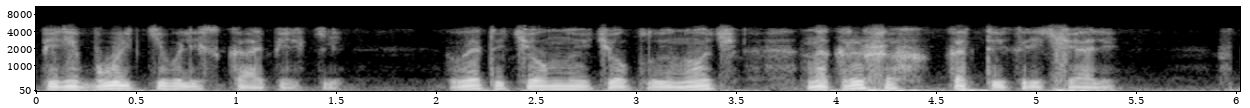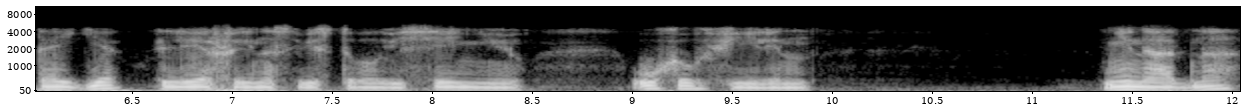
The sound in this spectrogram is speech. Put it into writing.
перебулькивались капельки. В эту темную теплую ночь на крышах коты кричали. В тайге леший насвистывал весеннюю, ухал филин. Нина одна,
